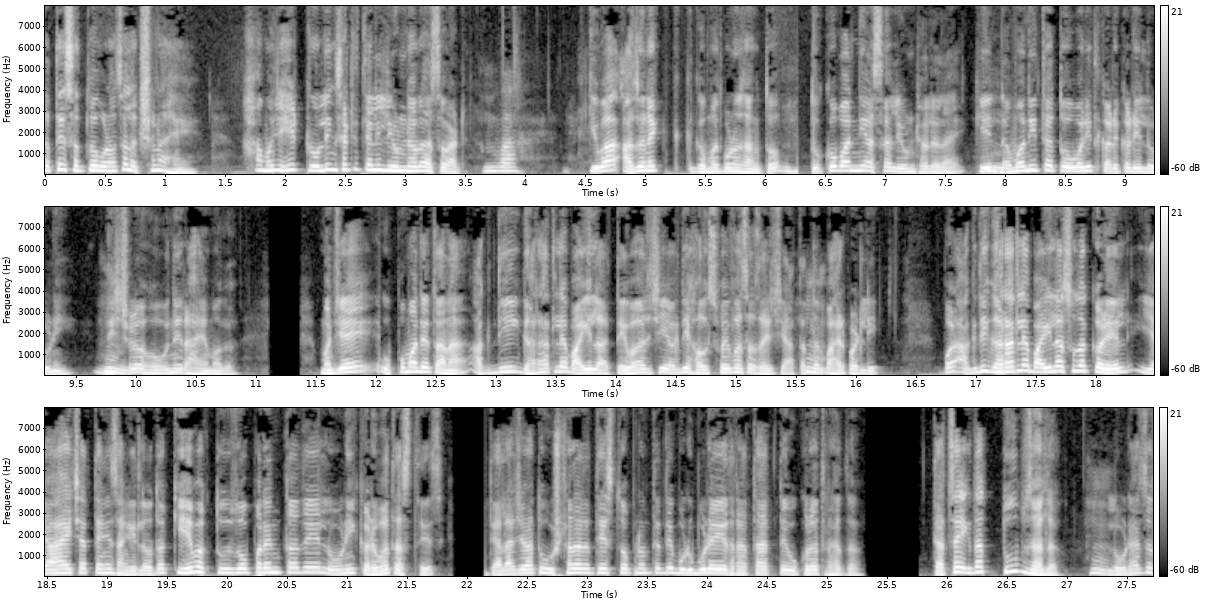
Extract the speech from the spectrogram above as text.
तर ते सत्वगुणाचं लक्षण आहे. हा म्हणजे हे ट्रोलिंगसाठी त्यांनी लिहून ठेवलं असं वाटतं. किंवा अजून एक गमत म्हणून सांगतो. तुकोबांनी असं लिहून ठेवलेलं आहे की. नवनीत तोवरीत कडकडी लोणी निश्चळ होऊन राहे मग. म्हणजे उपमा देताना अगदी घरातल्या बाईला तेव्हाची अगदी हाऊसवाईफच असायची आता तर. बाहेर पडली. पण अगदी घरातल्या बाईला सुद्धा कळेल या ह्याच्यात त्यांनी सांगितलं होतं की हे बघ तू जोपर्यंत ते लोणी कडवत असतेस त्याला जेव्हा तू उष्णता देतेस तोपर्यंत ते बुडबुडे येत राहतात ते उकळत राहतं. त्याचं एकदा तूप झालं. लोण्याचं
